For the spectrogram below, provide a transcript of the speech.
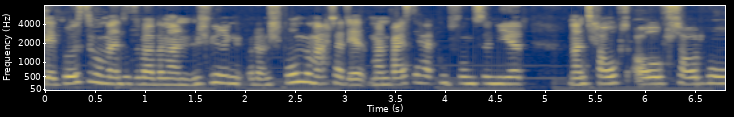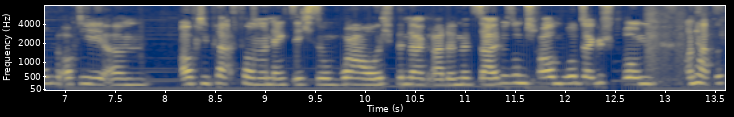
der größte Moment ist immer, wenn man einen schwierigen oder einen Sprung gemacht hat, der, man weiß, der hat gut funktioniert, man taucht auf, schaut hoch auf die ähm, auf die Plattform und denkt sich so, wow, ich bin da gerade mit Salto so einen Schrauben runtergesprungen und habe das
